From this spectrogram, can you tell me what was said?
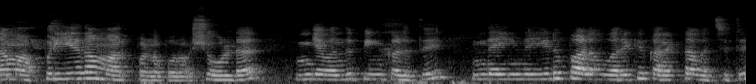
நம்ம அப்படியே தான் மார்க் பண்ண போகிறோம் ஷோல்டர் இங்கே வந்து பின் கழுத்து இந்த இந்த இடுப்பு அளவு வரைக்கும் கரெக்டாக வச்சுட்டு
